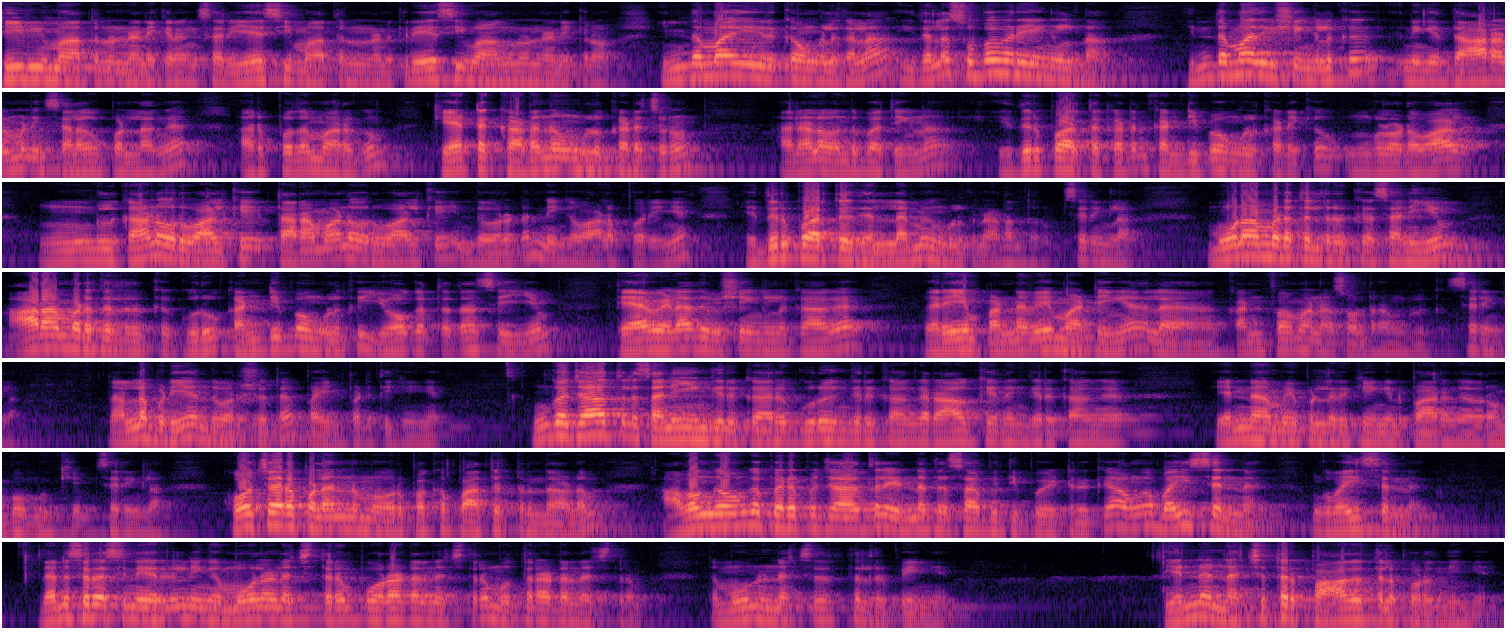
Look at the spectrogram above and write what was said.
டிவி மாற்றணும்னு நினைக்கிறேங்க சார். ஏசி மாற்றணும்னு நினைக்கிறேன். ஏசி வாங்கணும்னு நினைக்கிறோம். இந்த மாதிரி இருக்கவங்களுக்கெல்லாம் இதெல்லாம் சுபவிரயங்கள் தான். இந்த மாதிரி விஷயங்களுக்கு நீங்கள் தாராளமாக நீங்கள் செலவு பண்ணலாங்க. அற்புதமாக இருக்கும். கேட்ட கடனும் உங்களுக்கு கிடச்சிரும். அதனால் வந்து பார்த்திங்கன்னா எதிர்பார்த்த கடன் கண்டிப்பாக உங்களுக்கு கிடைக்கும். உங்களோட வாழ் உங்களுக்கான ஒரு வாழ்க்கை தரமான ஒரு வாழ்க்கை இந்த வருடம் நீங்கள் வாழ போகிறீங்க எதிர்பார்த்தது எல்லாமே உங்களுக்கு நடந்துடும் சரிங்களா? மூணாம் இடத்துல இருக்க சனியும் ஆறாம் இடத்துல இருக்க குரு கண்டிப்பாக உங்களுக்கு யோகத்தை தான் செய்யும். தேவையில்லாத விஷயங்களுக்காக விரையும் பண்ணவே மாட்டீங்க. அதில் கன்ஃபார்மாக நான் சொல்கிறேன் உங்களுக்கு. சரிங்களா? நல்லபடியாக இந்த வருஷத்தை பயன்படுத்திக்கிங்க. உங்கள் ஜாதத்தில் சனி இங்கே இருக்காரு குரு இங்கே இருக்காங்க ராகுகேது இங்கே இருக்காங்க என்ன அமைப்பில் இருக்கீங்கன்னு பாருங்கள் அது ரொம்ப முக்கியம். சரிங்களா? கோச்சார பலன் நம்ம ஒரு பக்கம் பார்த்துட்டு இருந்தாலும் அவங்கவுங்க பிறப்பு ஜாதகத்தில் என்ன தசாபுத்தி போயிட்டுருக்கு அவங்க வயசு என்ன? உங்கள் வயசு என்ன? தனுசு ராசி நீங்கள் மூல நட்சத்திரம் போராட்ட நட்சத்திரம் உத்தராட்ட நட்சத்திரம். இந்த மூணு நட்சத்திரத்தில் இருப்பீங்க. என்ன நட்சத்திர பாதத்தில் பிறந்தீங்க?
